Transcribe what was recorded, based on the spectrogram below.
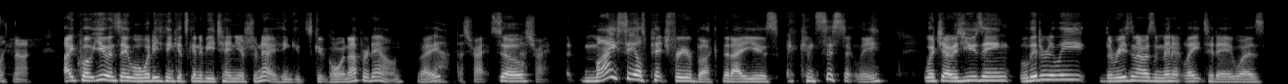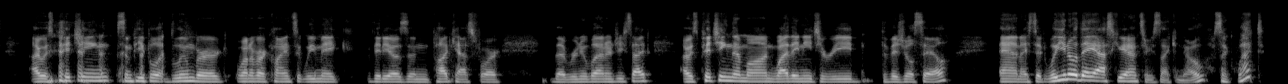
I quote you and say, well, what do you think it's going to be 10 years from now? You think it's going up or down? Right. Yeah, that's right. So that's right. My sales pitch for your book that I use consistently which I was using literally the reason I was a minute late today was I was pitching some people at Bloomberg, one of our clients that we make videos and podcasts for, the renewable energy side. I was pitching them on why they need to read the visual sale. And I said, Well, you know, they ask you answer. He's like, No. I was like, What?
